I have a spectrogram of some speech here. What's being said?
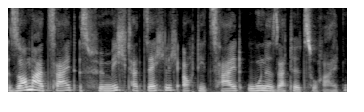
Sommerzeit ist für mich tatsächlich auch die Zeit, ohne Sattel zu reiten.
